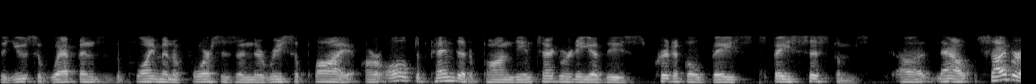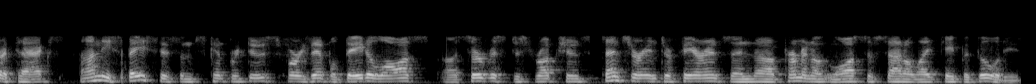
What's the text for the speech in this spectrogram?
the use of weapons, the deployment of forces, and their resupply, are all dependent upon the integrity of these critical base space systems. Uh, now, cyber attacks on these space systems can produce, for example, data loss, uh, service disruptions, sensor interference, and uh, permanent loss of satellite capabilities.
